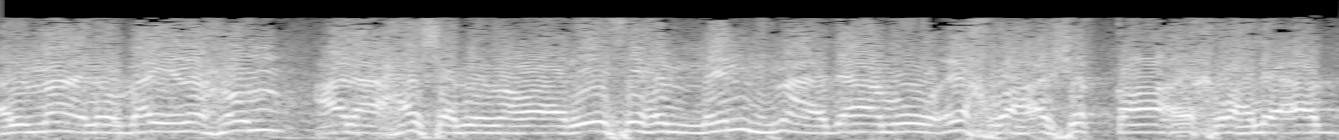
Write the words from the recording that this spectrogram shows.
المال بينهم على حسب مواريثهم منه ما داموا إخوة أشقاء إخوة لأب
